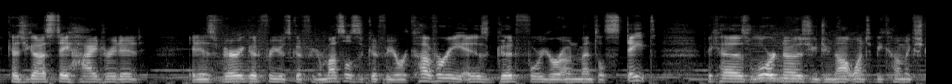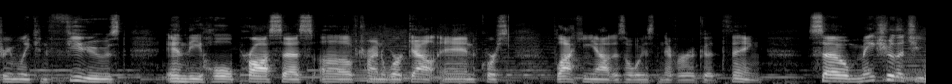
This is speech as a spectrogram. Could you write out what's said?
because you got to stay hydrated it is very good for you. It's good for your muscles. It's good for your recovery. It is good for your own mental state because Lord knows you do not want to become extremely confused in the whole process of trying to work out. And of course, blacking out is always never a good thing. So make sure that you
